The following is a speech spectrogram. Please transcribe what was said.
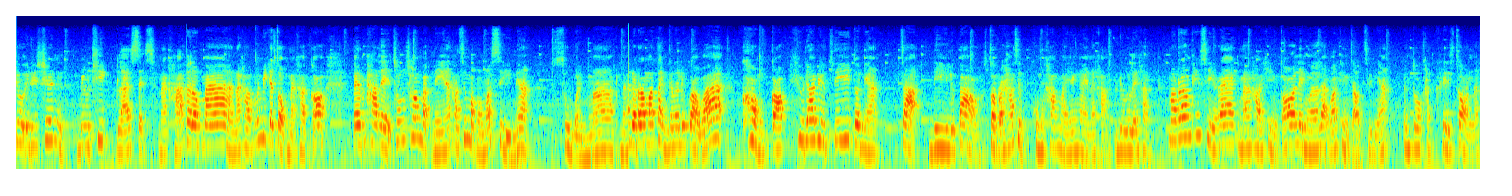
You Edition Beauty Glazed นะคะเปิดออกมานะคะ ไม่มีกระจกนะคะ ก็เป็นพาเลตช่องๆแบบนี้นะคะ ซึ่งบอกเลยว่าสีเนี่ยสวยมากนะ เดี๋ยวเรามาแต่งกันเลยดีกว่าว่าของ ก๊อป Huda Beauty ตัวเนี้ย จะดีหรือเปล่า250 คุ้มค่าไหมยังไงนะคะ ดูเลยค่ะ มาเริ่มที่สีแรกนะคะ ขิงก็เล็งไว้แล้วแหละว่าขิงจะเอาสีเนี้ยเป็นตัว cut crease ก่อนนะ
